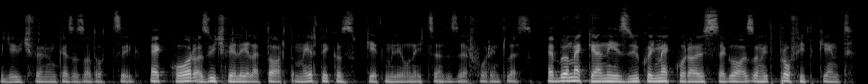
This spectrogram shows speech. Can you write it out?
ugye ügyfelünk ez az adott cég. Ekkor az ügyfél élet tartom érték az 2 millió 400 ezer forint lesz. Ebből meg kell nézzük, hogy mekkora összeg az, amit profitként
